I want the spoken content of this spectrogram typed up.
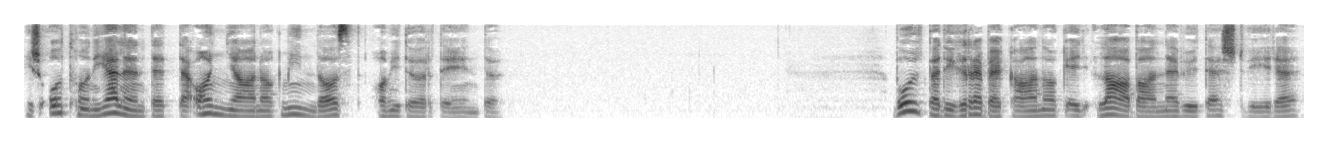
és otthon jelentette anyjának mindazt, ami történt. Volt pedig Rebekának egy Lábán nevű testvére,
